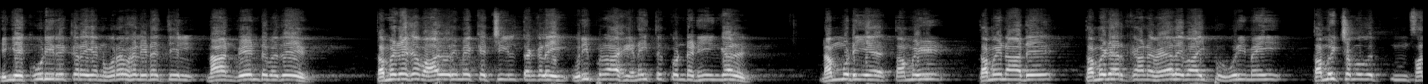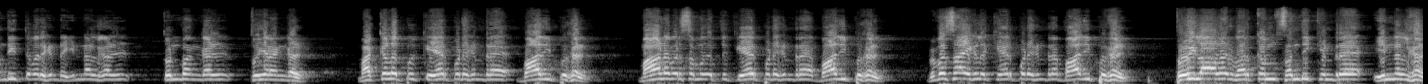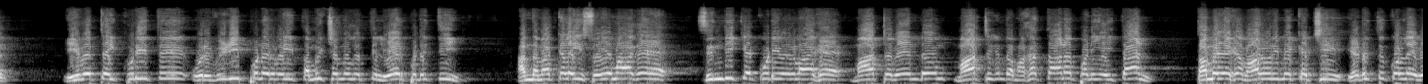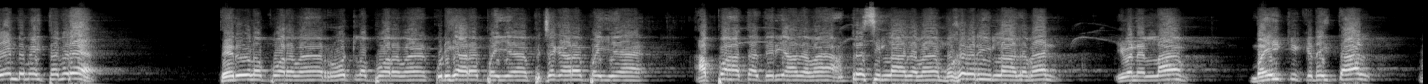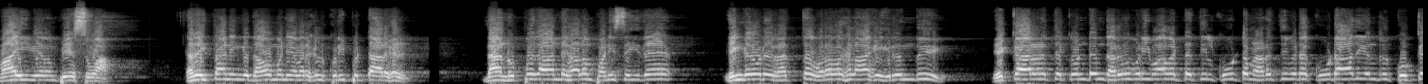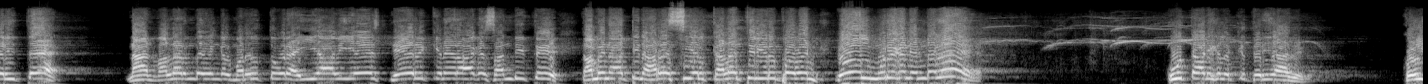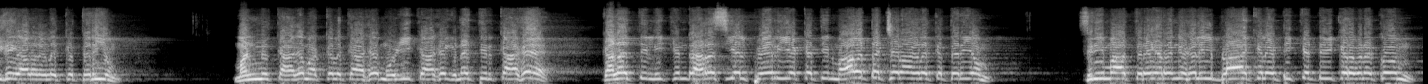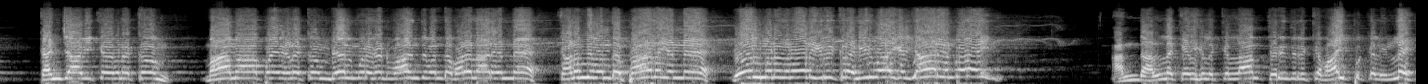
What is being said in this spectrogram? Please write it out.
இங்கே கூடியிருக்கிற என் உறவுகளிடத்தில் நான் வேண்டுவது தமிழக வாழ்வுரிமை கட்சியில் தங்களை உறுப்பினராக இணைத்துக் கொண்ட நீங்கள் நம்முடைய தமிழ் தமிழ்நாடு தமிழருக்கான வேலைவாய்ப்பு உரிமை தமிழ் சமூகம் சந்தித்து வருகின்ற இன்னல்கள் துன்பங்கள் துயரங்கள் மக்களுக்கு ஏற்படுகின்ற பாதிப்புகள் மாணவர் சமூகத்துக்கு ஏற்படுகின்ற பாதிப்புகள் விவசாயிகளுக்கு ஏற்படுகின்ற பாதிப்புகள் தொழிலாளர் வர்க்கம் சந்திக்கின்ற இன்னல்கள் இவற்றை குறித்து ஒரு விழிப்புணர்வை தமிழ் சமூகத்தில் ஏற்படுத்தி அந்த மக்களை சுயமாக சிந்திக்கக்கூடியவர்களாக மாற்ற வேண்டும் மாற்றுகின்ற மகத்தான பணியைத்தான் தமிழக வாழ்வுரிமை கட்சி எடுத்துக்கொள்ள வேண்டுமே தவிர தெருவுல போறவன் ரோட்ல போறவன் குடிகார பையன் பிச்சைக்கார பையன் அப்பா அத்தா தெரியாதவன் அட்ரஸ் இல்லாதவன் முகவரி இல்லாதவன் இவனெல்லாம் மைக்கு கிடைத்தால் வாய் வீரம் பேசுவான். அதைத்தான் இங்கு தவமணி அவர்கள் குறிப்பிட்டார்கள். நான் முப்பது ஆண்டு காலம் பணி செய்த எங்களுடைய ரத்த உறவுகளாக இருந்து எக்காரணத்தை கொண்டும் தருமபுரி மாவட்டத்தில் கூட்டம் நடத்திவிடக் கூடாது என்று கொக்கரித்த நான் வளர்ந்த எங்கள் மருத்துவர் ஐயாவையே நேருக்கு நேராக சந்தித்து தமிழ்நாட்டின் அரசியல் களத்தில் இருப்பவன் வேல் முருகன் என்பது கூத்தாடிகளுக்கு தெரியாது கொள்கையாளர்களுக்கு தெரியும். மண்ணுக்காக மக்களுக்காக மொழிக்காக இனத்திற்காக களத்தில் நிற்கின்ற அரசியல் பேரியக்கத்தின் மாவட்ட செயலாளர்களுக்கு தெரியும். சினிமா திரையரங்குகளில் பிளாக்கில டிக்கெட் விற்கிறவனுக்கும் கஞ்சா விற்கிறவனுக்கும் மாமா பயல்களுக்கும் வேல்முருகன் வாழ்ந்து வந்த வரலாறு என்ன? கடந்து வந்த பாதை என்ன? வேல்முருகனோடு இருக்கிற நிர்வாகிகள் யார் என்பதை அந்த அல்ல கைகளுக்கெல்லாம் தெரிந்திருக்க வாய்ப்புகள் இல்லை.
